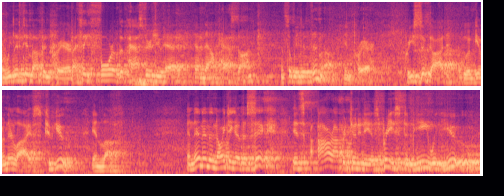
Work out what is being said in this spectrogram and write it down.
And we lift him up in prayer. And I think four of the pastors you had have now passed on. And so we lift them up in prayer. Priests of God who have given their lives to you in love. And then in the anointing of the sick, it's our opportunity as priests to be with you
